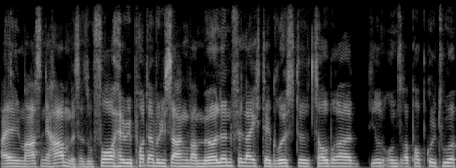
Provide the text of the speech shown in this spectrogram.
allen Maßen erhaben ist. Also vor Harry Potter würde ich sagen, war Merlin vielleicht der größte Zauberer unserer Popkultur.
